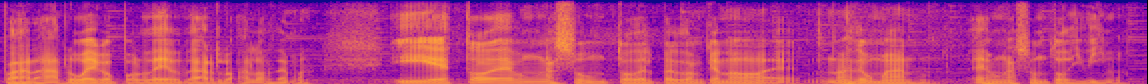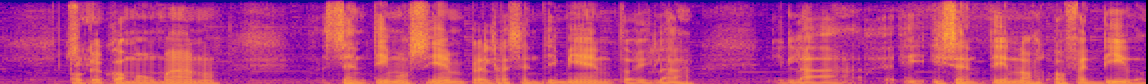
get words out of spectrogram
Para luego poder darlo a los demás. Y esto es un asunto del perdón que no, eh, no es de humano, es un asunto divino. Porque como humano sentimos siempre el resentimiento y la y la y, sentirnos ofendidos.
